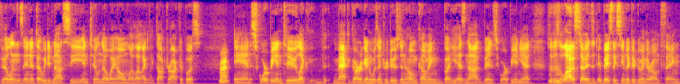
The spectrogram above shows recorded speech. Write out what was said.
villains in it that we did not see until No Way Home, like like, like Doctor Octopus. Right. And Scorpion too, like Mac Gargan was introduced in Homecoming, but he has not been Scorpion yet. So there's a lot of stuff. It, it basically seems like they're doing their own thing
